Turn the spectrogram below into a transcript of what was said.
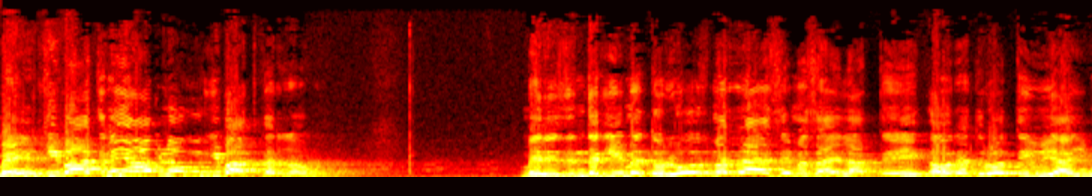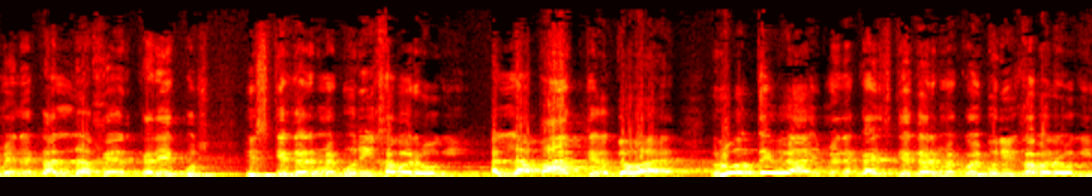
मैं इनकी बात नहीं आप लोगों की बात कर रहा हूँ। मेरी ज़िंदगी में तो रोज़मर्रा ऐसे मसाइल आते हैं। एक औरत रोती हुई आई, मैंने कहा, अल्लाह खैर करे कुछ, इसके घर में बुरी खबर होगी। अल्लाह पाक गवाह है। रोते हुए आई, मैंने कहा, इसके घर में कोई बुरी खबर होगी।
